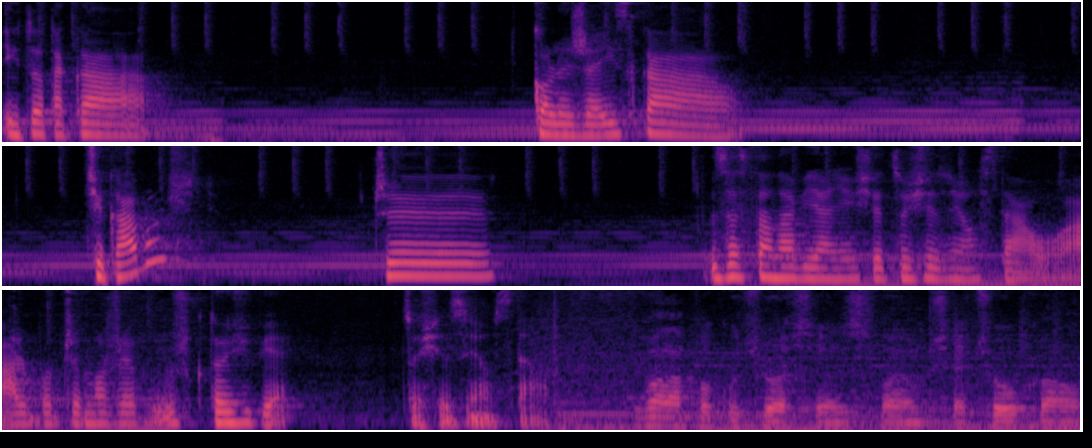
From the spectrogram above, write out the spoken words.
I to taka koleżeńska ciekawość? Czy zastanawianie się, co się z nią stało, albo czy może już ktoś wie, co się z nią stało? Iwona pokłóciła się ze swoją przyjaciółką.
